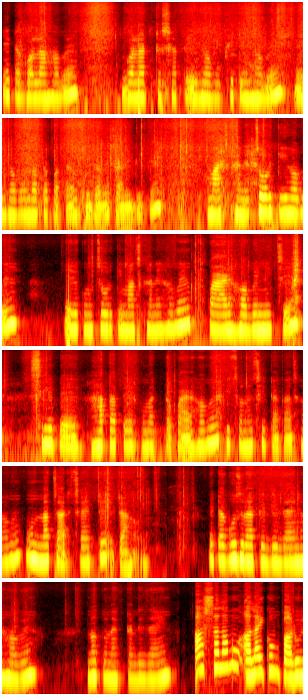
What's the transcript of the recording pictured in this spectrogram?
এটা গলা হবে। গলাটার সাথে এইভাবে ফিটিং হবে। এইভাবে লতা পাতা উঠে যাবে চারিদিকে। মাঝখানে চরকি হবে। এরকম চরকি মাঝখানে হবে। পাড় হবে নিচে। স্লিপে হাতাতে এরকম একটা পাড় হবে। পিছনে ছিটা কাজ হবে। উন্না চার সাইডে এটা হবে। এটা গুজরাটি ডিজাইন হবে। নতুন একটা ডিজাইন। আসসালামু আলাইকুম পারুল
